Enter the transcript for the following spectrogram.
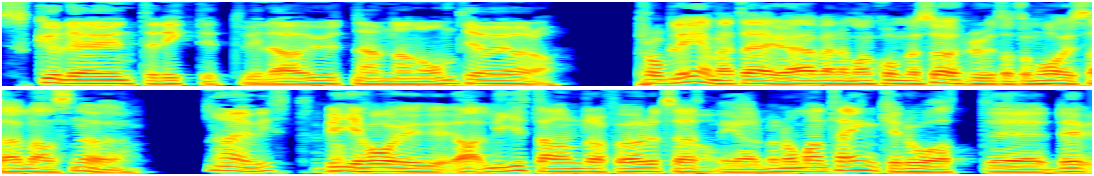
skulle jag ju inte riktigt vilja utnämna någon till att göra. Problemet är ju även när man kommer söderut att de har ju sällan snö. Nej, visst. Vi har ju ja, lite andra förutsättningar, men om man tänker då att eh, det,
